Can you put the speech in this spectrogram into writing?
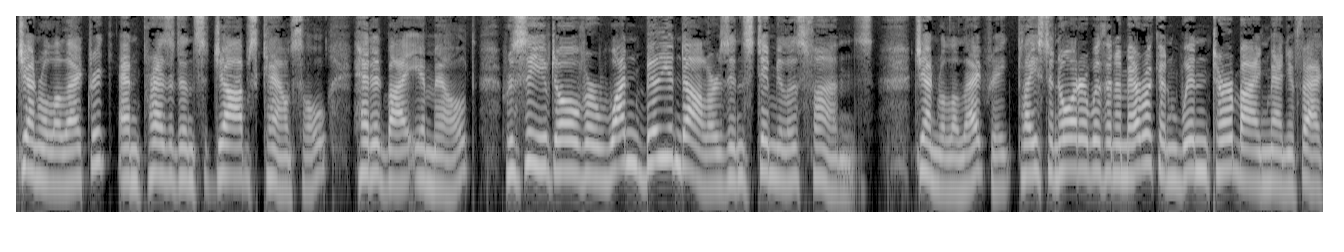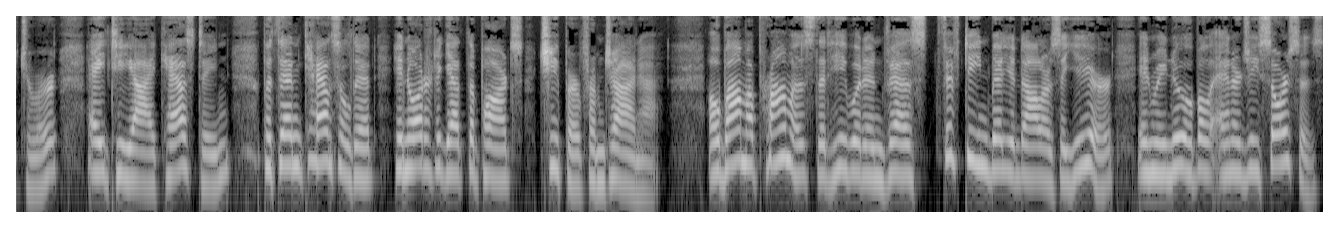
General Electric and President's Jobs Council, headed by Immelt, received over $1 billion in stimulus funds. General Electric placed an order with an American wind turbine manufacturer, ATI Casting, but then canceled it in order to get the parts cheaper from China. Obama promised that he would invest $15 billion a year in renewable energy sources.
